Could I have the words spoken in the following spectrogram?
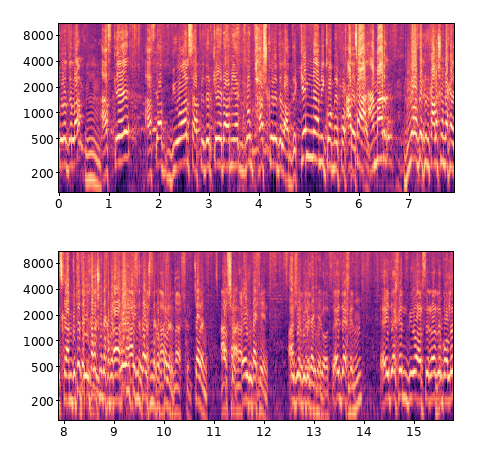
করে দিলাম। আজকে আজকে ভিউয়ার্স আপনাদেরকে এটা আমি একদম ফাঁস করে দিলাম যে কেমনে আমি কমে পড়তে আচ্ছা আমার ভিউয়ার্স দেখুন কালেকশন দেখান আজকে। আমি দুটো থেকে কালেকশন দেখাবো হ্যাঁ, কালেকশন দেখাবো চলেন। আচ্ছা এই দেখেন এই দেখেন। এই দেখেন। এই দেখেন ভিউয়ার্স এরা বলে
